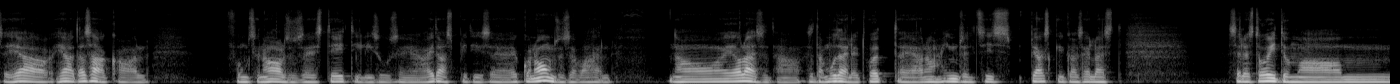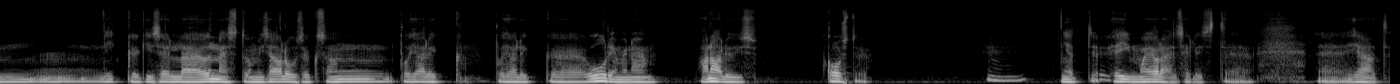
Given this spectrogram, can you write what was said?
see hea, hea tasakaal funktsionaalsuse, esteetilisuse ja edaspidise ökonoomsuse vahel. no ei ole seda, seda mudelit võtta ja noh, ilmselt siis peakski ka sellest, sellest hoiduma mm, ikkagi selle õnnestumise aluseks on põhjalik, põhjalik äh, uurimine, analüüs, koostöö mm. -hmm. Nii et ei, ma ei ole sellist äh, äh head,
